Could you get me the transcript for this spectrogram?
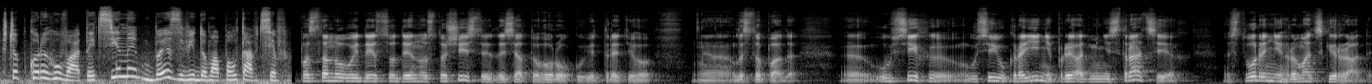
щоб коригувати ціни без відома полтавців. Постановою 996 10 року від 3 е, листопада е, у всіх е, у всій Україні при адміністраціях створені громадські ради.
